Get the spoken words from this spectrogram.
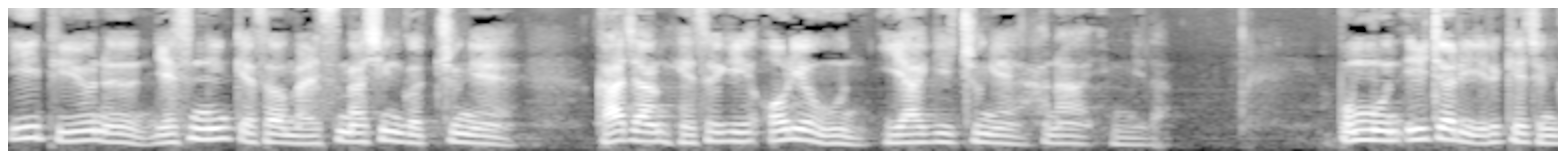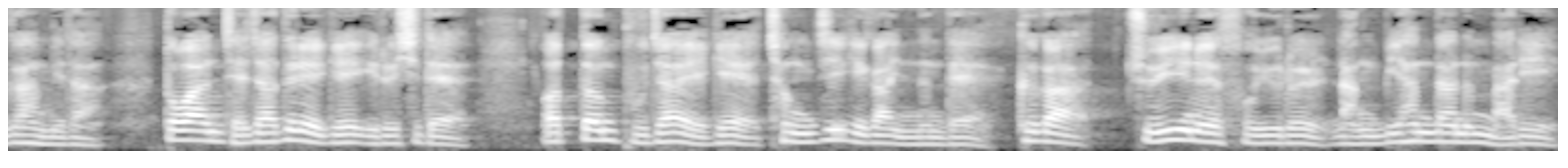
이 비유는 예수님께서 말씀하신 것 중에 가장 해석이 어려운 이야기 중에 하나입니다. 본문 1절이 이렇게 증가합니다. 또한 제자들에게 이르시되 어떤 부자에게 청지기가 있는데 그가 주인의 소유를 낭비한다는 말이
